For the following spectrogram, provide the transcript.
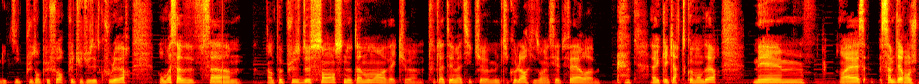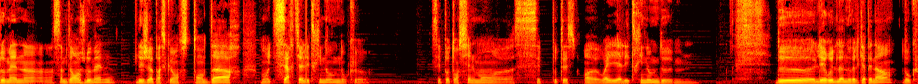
de plus- en plus forts, plus tu utilisais de couleurs. Pour moi, ça, a un peu plus de sens, notamment avec euh, toute la thématique euh, multicolore qu'ils ont essayé de faire euh, avec les cartes commandeurs. Mais euh, ouais, ça, me dérange domaine, ça me dérange domaine déjà parce qu'en standard, bon, certes il y a les trinômes, donc c'est potentiellement, c'est ouais, il y a les trinômes de de les rues de la Nouvelle Capena, donc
